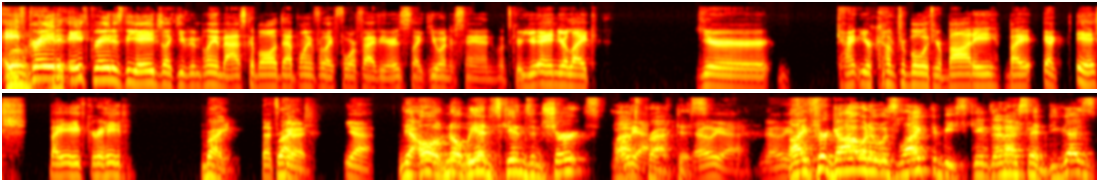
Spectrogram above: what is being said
eighth grade. Eighth grade is the age like you've been playing basketball at that point for like four or five years. Like you understand what's good, you and you're like you're kind you're comfortable with your body by uh, ish by eighth grade. right, That's right. good. Yeah. Yeah. Oh no, we had skins and shirts Oh, last yeah. practice. Oh yeah. Oh yeah. I forgot what it was like to be skins. And I said, Do you guys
